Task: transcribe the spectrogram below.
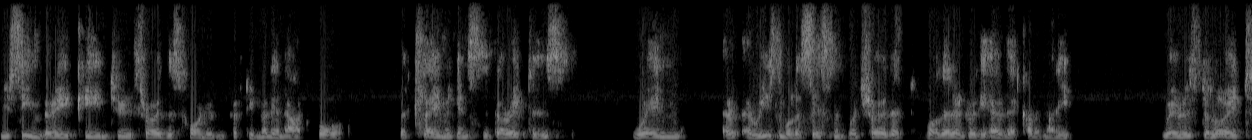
you seem very keen to throw this 450 million out for the claim against the directors when a, a reasonable assessment would show that, well, they don't really have that kind of money. Whereas Deloitte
